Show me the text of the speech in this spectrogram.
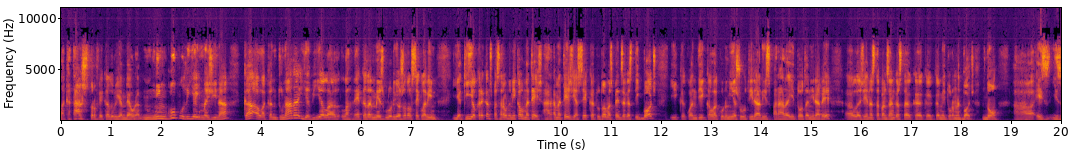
la catàstrofe que duríem veure. Ningú podia imaginar que a la cantonada hi havia la, la dècada més gloriosa del segle XX. I aquí jo crec que ens passarà una mica el mateix. Ara mateix ja sé que tothom es pensa que estic boig i que quan dic que l'economia sortirà disparada i tot anirà bé, eh, la gent està pensant que, està, que, que, que m'he tornat boig. No, eh, és, és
